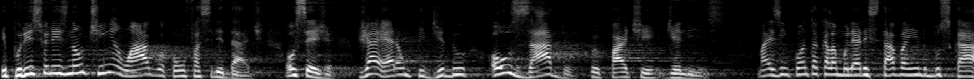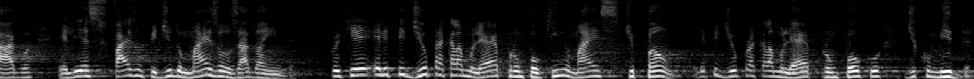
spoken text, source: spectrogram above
e por isso eles não tinham água com facilidade. Ou seja, já era um pedido ousado por parte de Elias. Mas enquanto aquela mulher estava indo buscar água, Elias faz um pedido mais ousado ainda, porque ele pediu para aquela mulher por um pouquinho mais de pão, ele pediu para aquela mulher por um pouco de comida.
